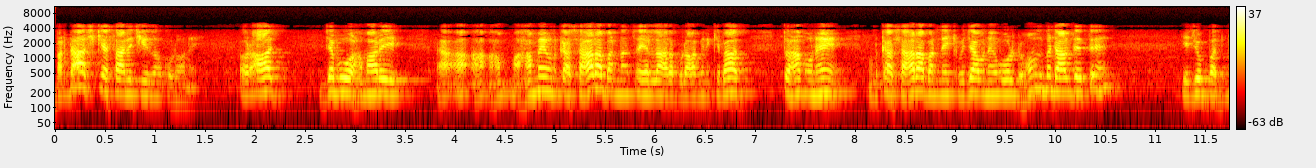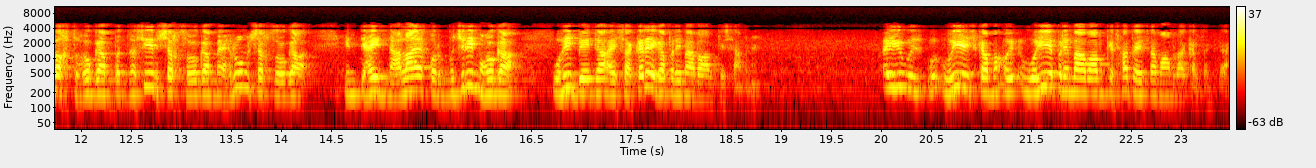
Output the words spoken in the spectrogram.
برداشت کیا ساری چیزوں کو انہوں نے۔ اور آج جب وہ ہمارے ہمیں ان کا سہارا بننا چاہیے اللہ رب العامن کے بعد، تو ہم انہیں ان کا سہارا بننے کی وجہ انہیں اولڈ ہومز میں ڈال دیتے ہیں۔ یہ جو بدبخت ہوگا بد نصیب شخص ہوگا، محروم شخص ہوگا، انتہائی نالائق اور مجرم ہوگا، وہی بیٹا ایسا کرے گا اپنے ماں باپ کے سامنے۔ وہی اس کا، وہی اپنے ماں باپ کے ساتھ ایسا معاملہ کر سکتا ہے۔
